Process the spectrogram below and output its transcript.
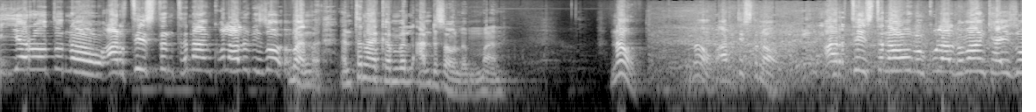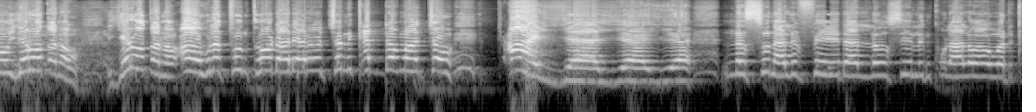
እየሮጡ ነው። አርቲስት እንትና እንቁላሉን ይዞ እንትና ከምል አንድ ሰው ለማን ነው ነው አርቲስት ነው አርቲስት ነው። እንቁላል በማንኪያ ይዞ እየሮጠ ነው እየሮጠ ነው። ሁለቱን ተወዳዳሪዎችን ቀደማቸው። አየየየ እነሱን አልፌ ሄዳለሁ ሲል እንቁላሏ ወድቃ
